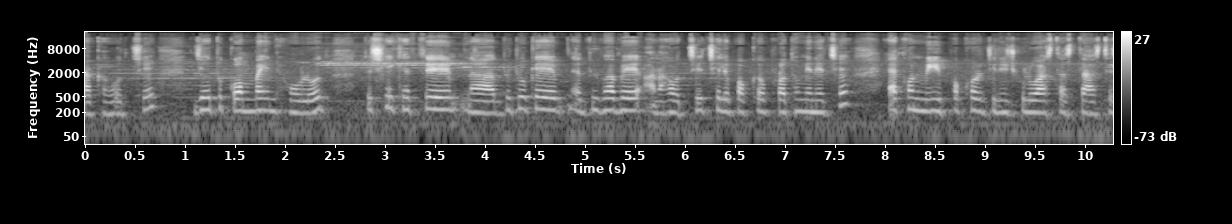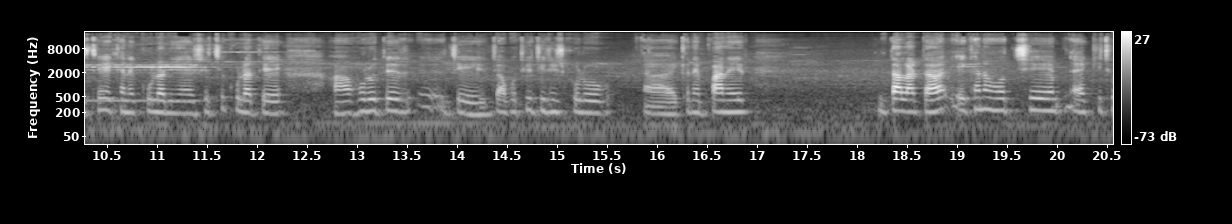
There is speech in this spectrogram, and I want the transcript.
রাখা হচ্ছে। যেহেতু কম্বাইন্ড হলুদ, তো সেই ক্ষেত্রে দুটোকে দুইভাবে আনা হচ্ছে। ছেলে পক্ষ প্রথম এনেছে, এখন মেয়ে পক্ষর জিনিসগুলো আস্তে আস্তে আসতেছে। এখানে কুলা নিয়ে এসেছে। কুলাতে হলুদের যে যাবতীয় জিনিসগুলো এখানে পানের ডালাটা এখানে হচ্ছে কিছু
